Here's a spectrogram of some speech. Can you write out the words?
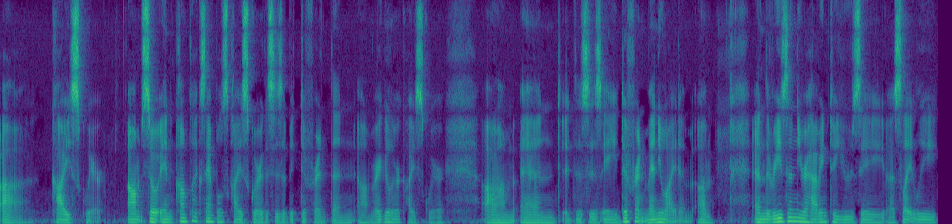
uh, chi-square. Um, so in complex samples chi-square, this is a bit different than um, regular chi-square, um, and this is a different menu item. Um, and the reason you're having to use a, a slightly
